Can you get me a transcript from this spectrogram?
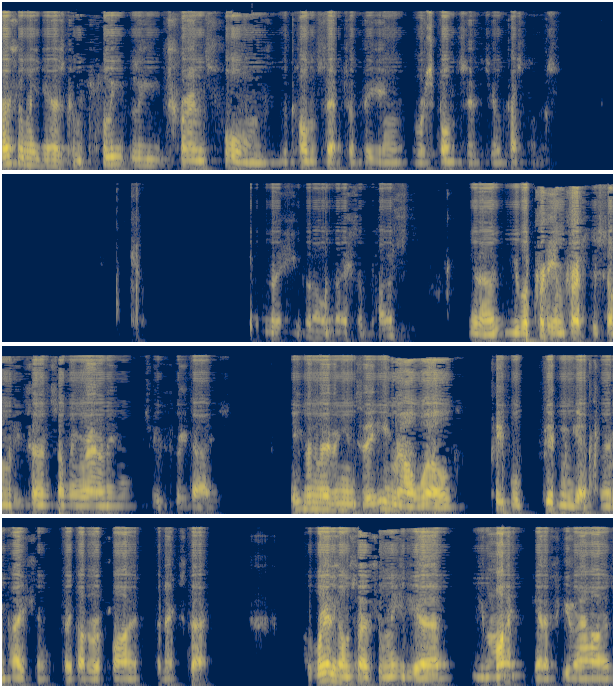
Social media has completely transformed the concept of being responsive to your customers. In the good old days of post, you know, you were pretty impressed if somebody turned something around in two, three days. Even moving into the email world, people didn't get too impatient. if They got a reply the next day. But really on social media, you might get a few hours,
